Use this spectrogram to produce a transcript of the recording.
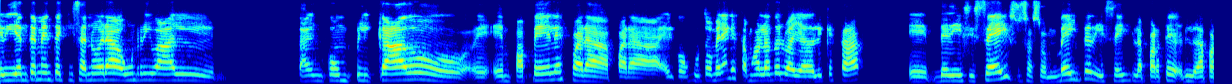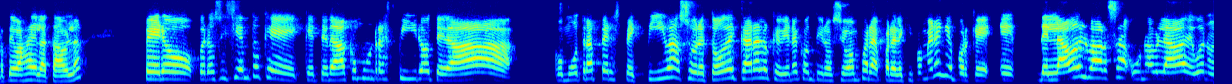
Evidentemente quizá no era un rival tan complicado eh, en papeles para, para el conjunto merengue. Estamos hablando del Valladolid que está eh, de 16, o sea, son 20, 16 la parte, la parte baja de la tabla. Pero, pero sí siento que, que te da como un respiro, te da como otra perspectiva, sobre todo de cara a lo que viene a continuación para, para el equipo merengue, porque eh, del lado del Barça uno hablaba de, bueno,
